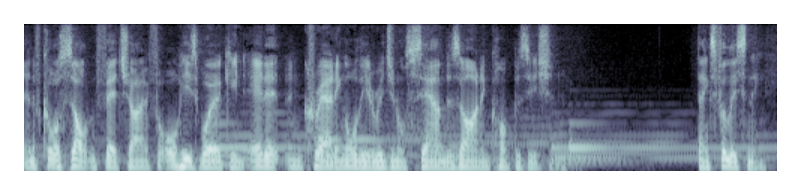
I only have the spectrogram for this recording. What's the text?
And of course, Zoltan Fecso for all his work in edit and creating all the original sound design and composition. Thanks for listening.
